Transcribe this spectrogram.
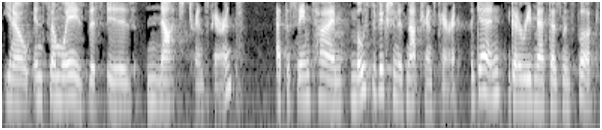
you know, in some ways this is not transparent. At the same time, most eviction is not transparent. Again, you got to read Matt Desmond's book,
